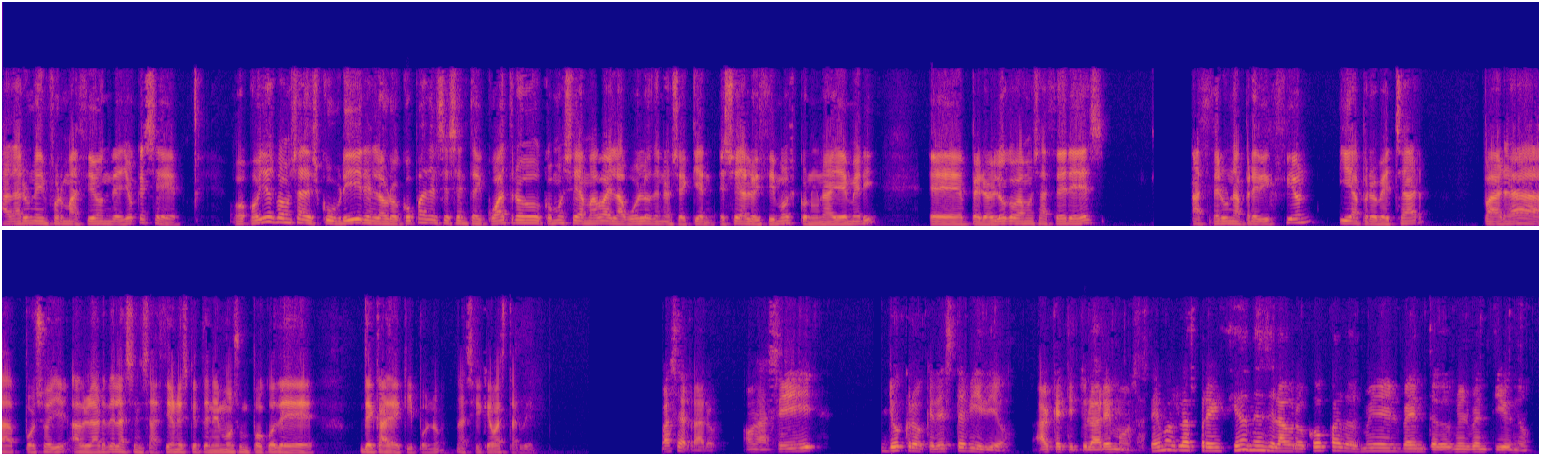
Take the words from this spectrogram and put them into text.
a dar una información de, yo qué sé, hoy os vamos a descubrir en la Eurocopa del 64 cómo se llamaba el abuelo de no sé quién. Eso ya lo hicimos con una Emery, eh, pero hoy lo que vamos a hacer es hacer una predicción y aprovechar para, pues oye, hablar de las sensaciones que tenemos un poco de, de cada equipo, ¿no? Así que va a estar bien. Va a ser raro. Aún así, yo creo que de este vídeo al que titularemos Hacemos las predicciones de la Eurocopa 2020-2021.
